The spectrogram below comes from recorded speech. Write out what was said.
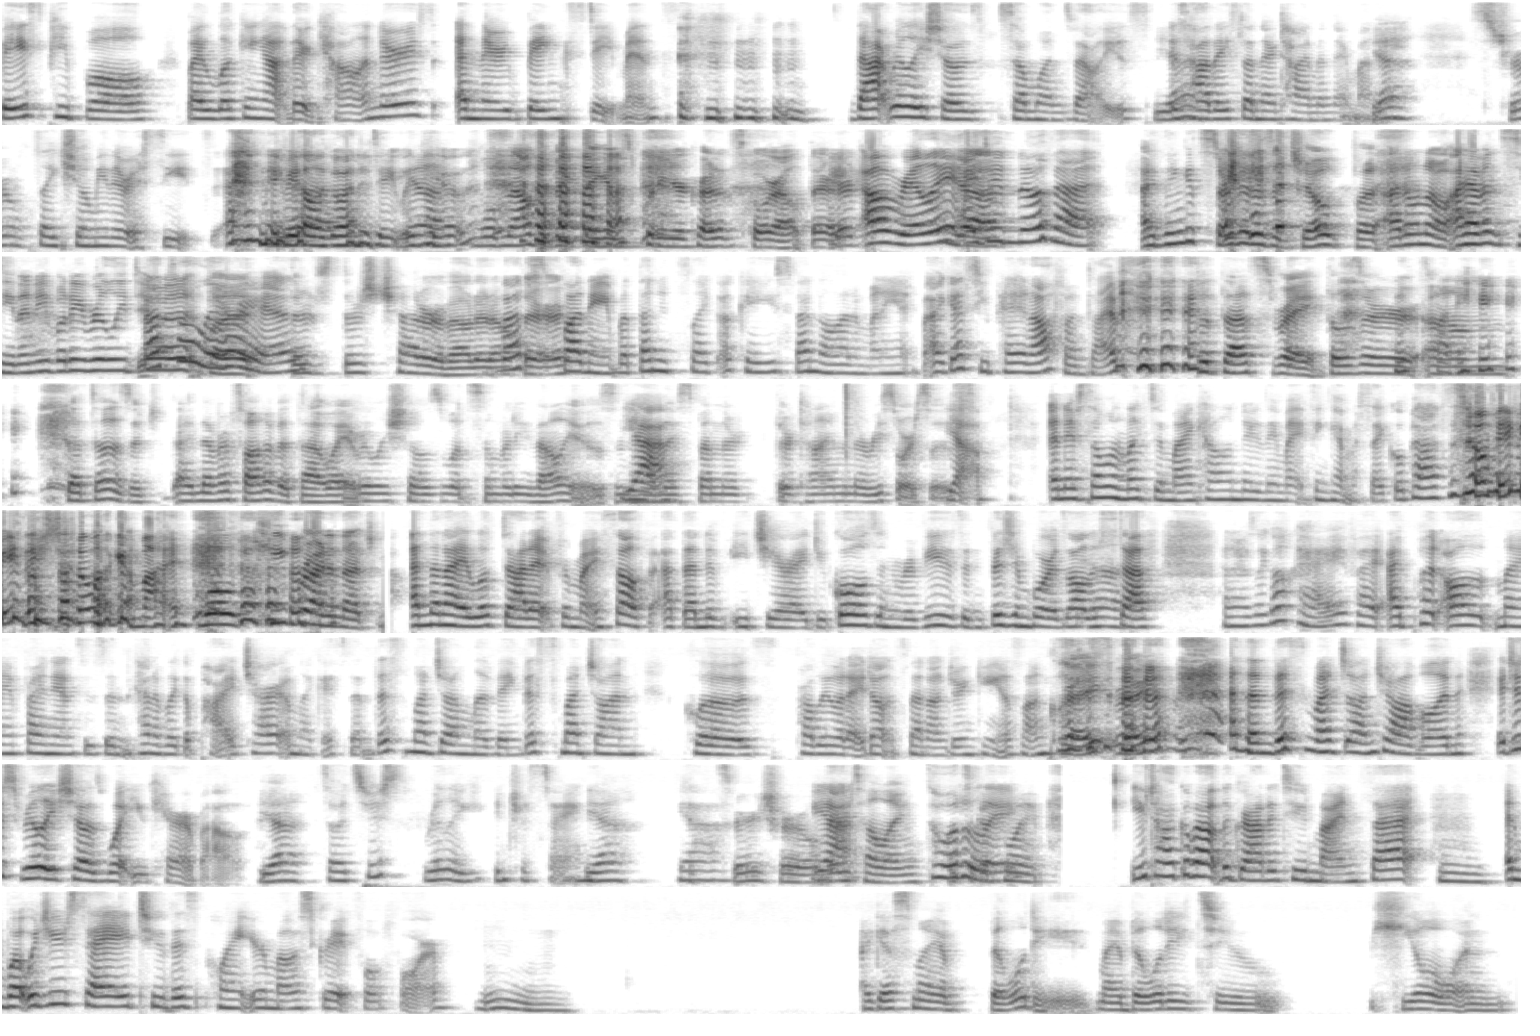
base people by looking at their calendars and their bank statements, that really shows someone's values, Yeah. is how they spend their time and their money. Yeah. it's true. It's like, show me the receipts and maybe I'll go on a date with Yeah. you. Well, now the big thing is putting your credit score out there. Oh, really? Yeah. I didn't know that. I think it started as a joke, but I don't know. I haven't seen anybody really do That's it. hilarious. But there's there's chatter about it out That's there. funny, but then it's like, okay, you spend a lot of money. I guess you pay it off on time. But that's right. Those are That's um, that does. It, I never thought of it that way. It really shows what somebody values and Yeah. how they spend their their time and their resources. yeah. And if someone looked at my calendar, they might think I'm a psychopath. So maybe they shouldn't look at mine. Well, keep writing that. And then I looked at it for myself. At the end of each year, I do goals and reviews and vision boards, all this stuff. And I was like, okay, if I, I put all my finances in kind of like a pie chart, I'm like, I spend this much on living, this much on clothes, probably what I don't spend on drinking is on clothes. Right, right. and then this much on travel. And it just really shows what you care about. Yeah, So it's just really interesting. yeah, Yeah. It's very true. Yeah. Very telling. That's a Totally. good point. You talk about the gratitude mindset. Mm. And what would you say to this point you're most grateful for? Mm. I guess my ability, my ability to heal and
